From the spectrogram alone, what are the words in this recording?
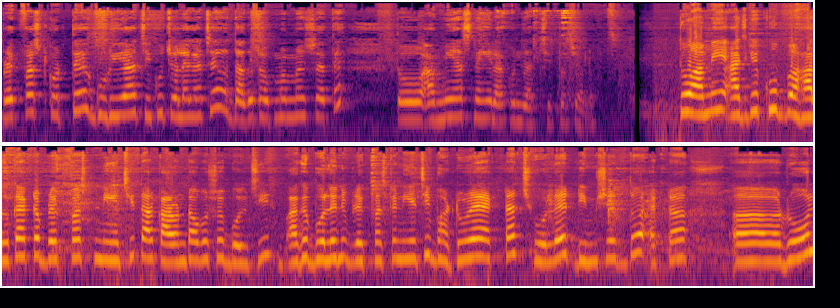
ব্রেকফাস্ট করতে। গুড়িয়া, চিকু চলে গেছে ওর দাদু ঠাকুমার সাথে। তো আমি আর স্নেহিল এখন যাচ্ছি, তো চলো। তো আমি আজকে খুব হালকা একটা ব্রেকফাস্ট নিয়েছি, তার কারণটা অবশ্যই বলছি। আগে বলে নি ব্রেকফাস্টে নিয়েছি ভাটুরে একটা ছোলে, ডিম সেদ্ধ, একটা রোল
